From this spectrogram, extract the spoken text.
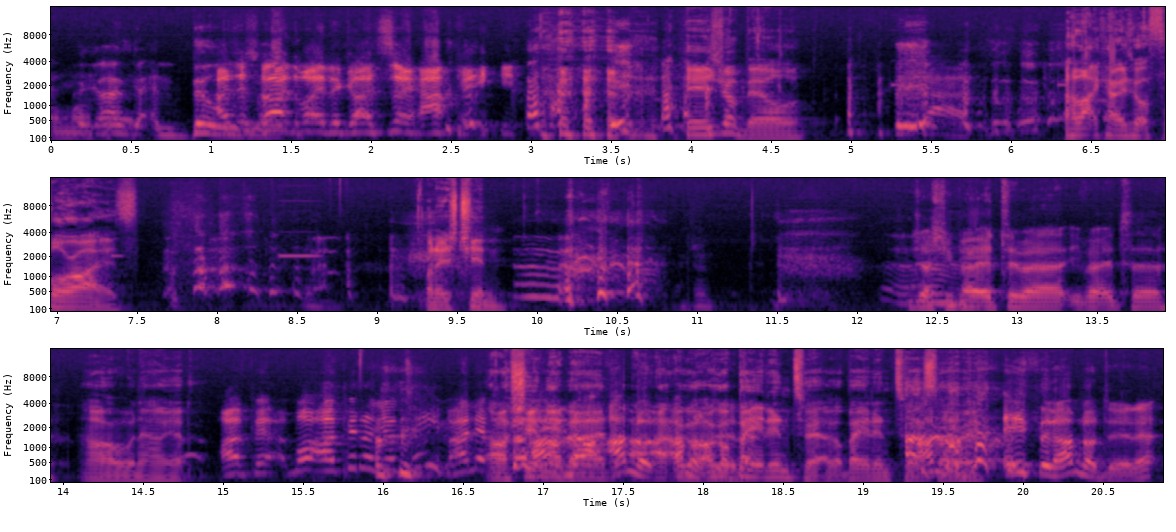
Oh The guy's god. getting billed. I just like the way the guy's so happy. Here's your bill. Yeah. I like how he's got four eyes on his chin. Josh, you voted to. Uh, you voted to. Oh, now, yeah. I've been well. I've been on your team. I never. Oh shit, done my I'm not- bad. I'm not- I, I'm I, not I got doing baited into it. I got baited into it. I'm Sorry. Ethan, I'm not doing it.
